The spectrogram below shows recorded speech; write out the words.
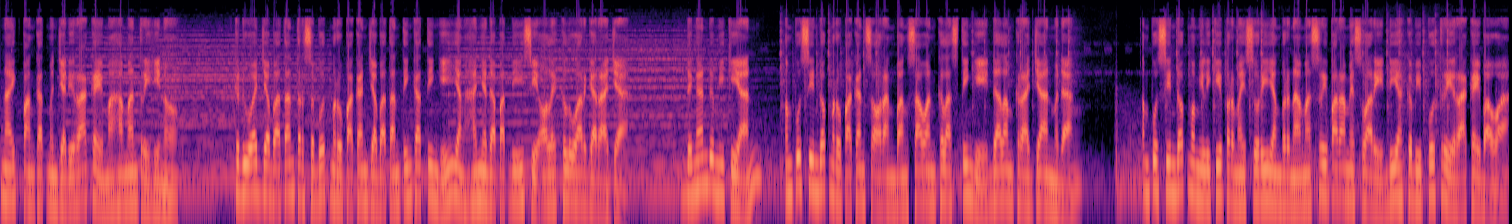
naik pangkat menjadi Rakai Mahamantri Hino. Kedua jabatan tersebut merupakan jabatan tingkat tinggi yang hanya dapat diisi oleh keluarga raja. Dengan demikian, Empu Sindok merupakan seorang bangsawan kelas tinggi dalam kerajaan Medang. Empu Sindok memiliki permaisuri yang bernama Sri Parameswari Diah Kebi Putri Rakai Bawa.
